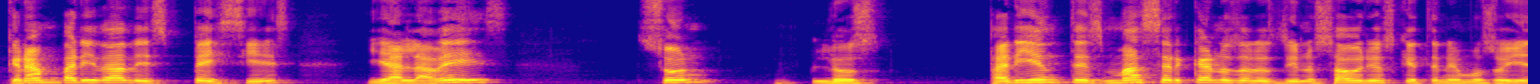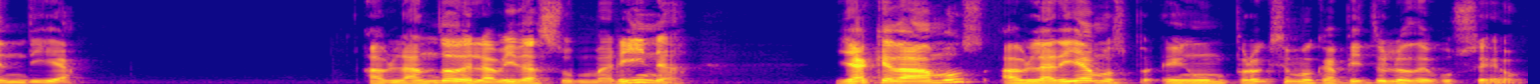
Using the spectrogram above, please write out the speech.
gran variedad de especies y a la vez son los parientes más cercanos a los dinosaurios que tenemos hoy en día hablando de la vida submarina. Ya quedamos, hablaríamos en un próximo capítulo de buceo.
